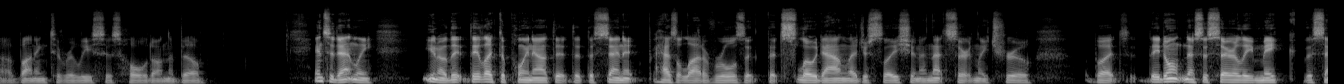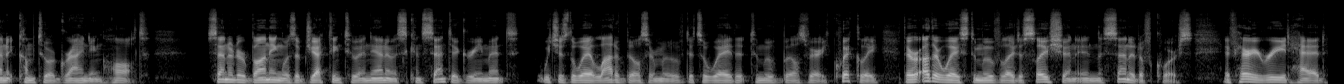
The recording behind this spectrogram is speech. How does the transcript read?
uh, Bunning to release his hold on the bill. Incidentally, you know, they, they like to point out that, that the Senate has a lot of rules that, that slow down legislation, and that's certainly true. But they don't necessarily make the Senate come to a grinding halt. Senator Bunning was objecting to an unanimous consent agreement, which is the way a lot of bills are moved. It's a way that, to move bills very quickly. There are other ways to move legislation in the Senate, of course. If Harry Reid had,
